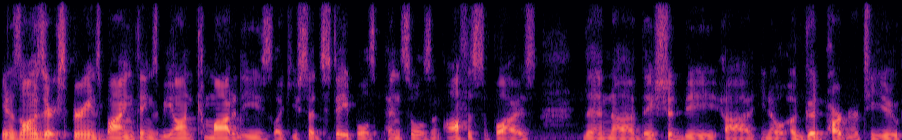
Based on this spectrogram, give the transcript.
you know, as long as they're experienced buying things beyond commodities, like you said, staples, pencils, and office supplies, then uh, they should be, uh, you know, a good partner to you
